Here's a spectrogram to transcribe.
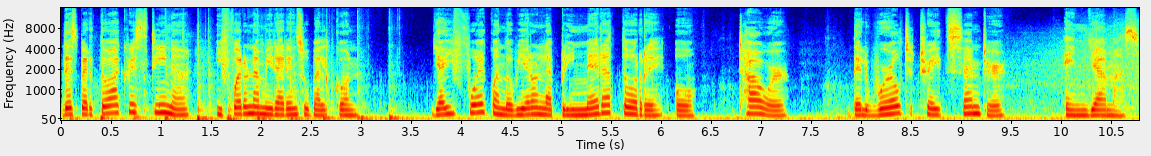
Despertó a Christina y fueron a mirar en su balcón. Y ahí fue cuando vieron la primera torre o tower del World Trade Center en llamas.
